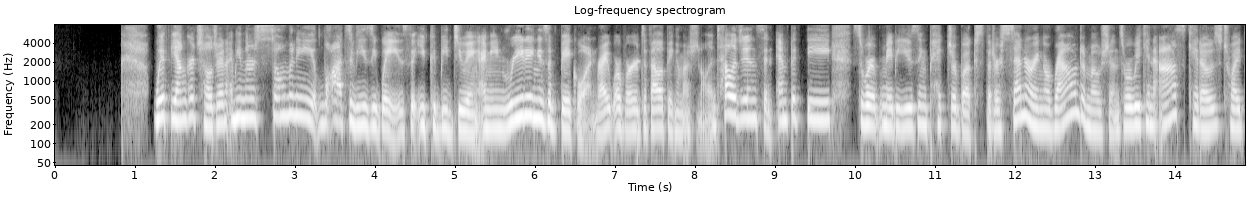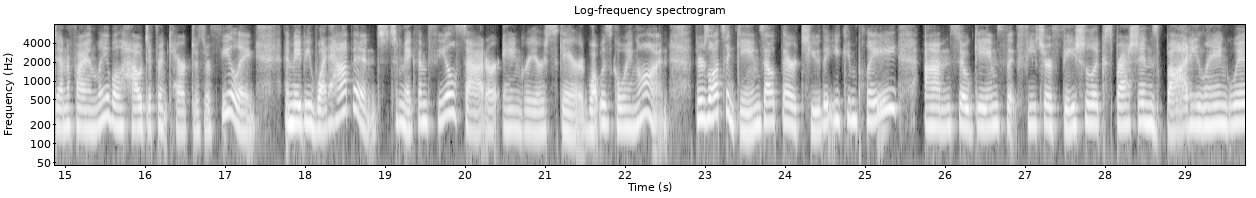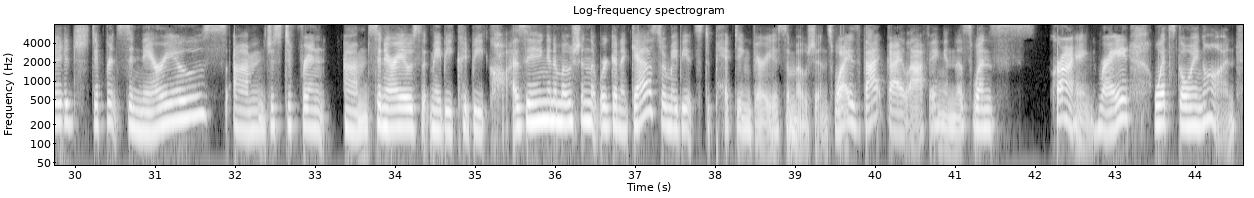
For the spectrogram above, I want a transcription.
with younger children, I mean, there's so many, lots of easy ways that you could be doing. I mean, reading is a big one, right? Where we're developing emotional intelligence and empathy. So we're maybe using picture books that are centering around emotions where we can ask kiddos to identify and label how different characters are feeling and maybe what happened to make them feel sad or angry or scared. What was going on? There's lots of games out there too that you can play. Um, so games that feature facial expressions, body language, different scenarios, um, just different um, scenarios that maybe could be causing an emotion that we're going to guess, or maybe it's depicting various emotions. Why is that guy laughing and this one's crying, right? What's going on?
